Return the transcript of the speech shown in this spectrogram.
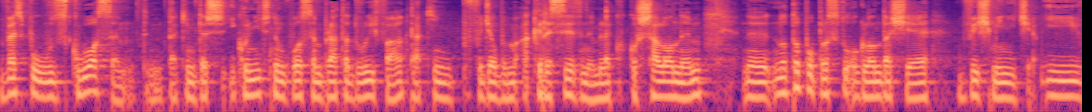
Wespół z głosem, tym takim też ikonicznym głosem brata Durifa, takim powiedziałbym agresywnym, lekko szalonym, y, no to po prostu ogląda się wyśmienicie. I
